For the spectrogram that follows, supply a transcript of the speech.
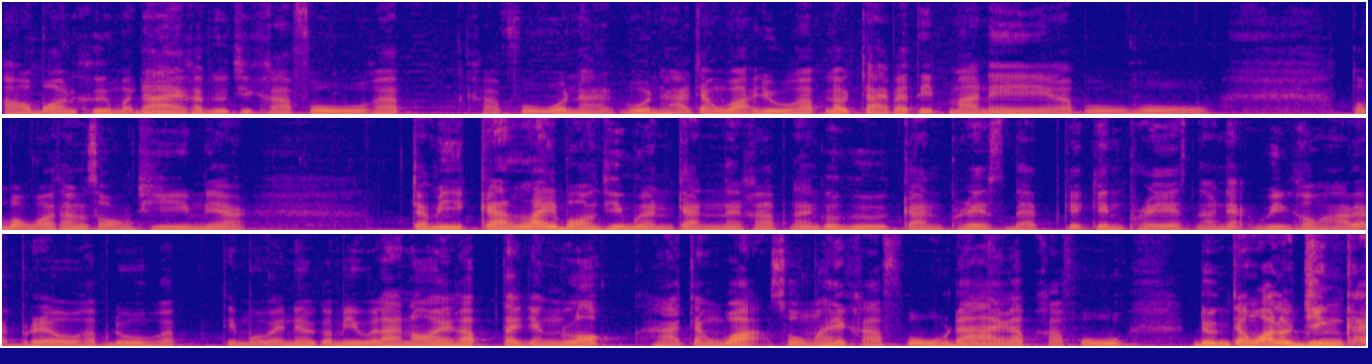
เอาบอลคืนมาได้ครับอยู่ที่คาฟูครับคาฟูวนหาวนหาจังหวะอยู่ครับ แล้วจ่ายไปติดมาเน่ครับโอ้โหต้องบอกว่าทั้ง 2 ทีมเนี่ยจะมีการไล่บอลที่เหมือนกันนะครับ นั่นก็คือการเพรสแบบเกเกนเพรสนะเนี่ยวิ่งเข้าหาแบบเร็วครับดูครับติโมเวนเนอร์ก็มีเวลาน้อยครับ แต่ยังล็อกหาจังหวะส่งมาให้คาฟูได้ครับคาฟู ดึงจังหวะแล้วยิงไกล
